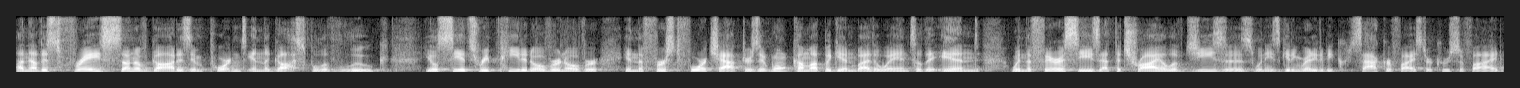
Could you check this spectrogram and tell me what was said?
Uh, now, this phrase, Son of God, is important in the Gospel of Luke. You'll see it's repeated over and over in the first four chapters. It won't come up again, by the way, until the end when the Pharisees, at the trial of Jesus, when he's getting ready to be sacrificed or crucified,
